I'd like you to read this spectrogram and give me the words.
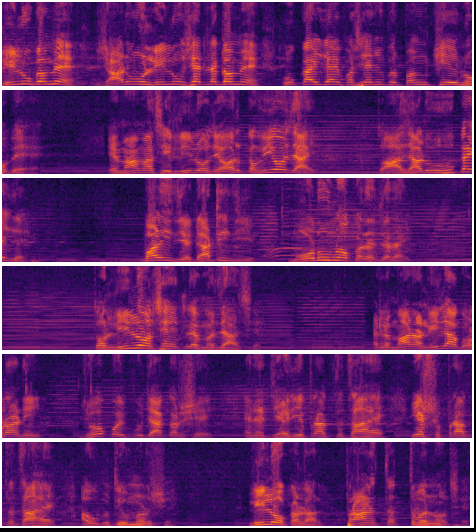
લીલું ગમે, ઝાડવું લીલું છે એટલે ગમે. હુકાઈ જાય પછી એની ઉપર પંખી ન બેહે. એ મામાથી લીલો જે અર્ક વ્યો જાય તો આ ઝાડું હુકાઈ જાય. બાળી જાય, દાટી જઈએ મોડું ન કરે જરાય. તો લીલો છે એટલે મજા છે. એટલે મારા લીલા ઘોડાની જો કોઈ પૂજા કરશે, એને ધૈર્ય પ્રાપ્ત થાય, યશ પ્રાપ્ત થાય, આવું બધું મળશે. લીલો કલર પ્રાણ તત્વનો છે.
